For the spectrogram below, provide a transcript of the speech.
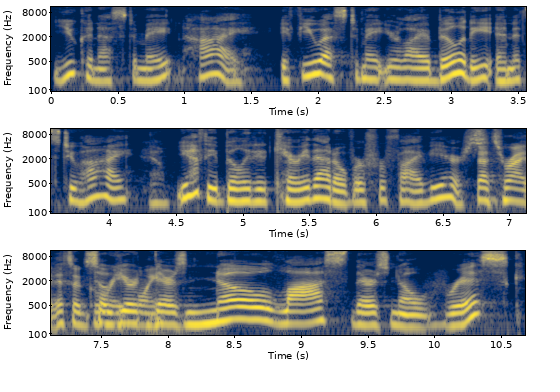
You can estimate high. If you estimate your liability and it's too high, Yeah. you have the ability to carry that over for five years. That's right. That's a so great you're, point. there's no loss, there's no risk.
